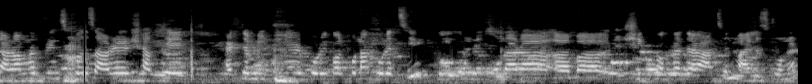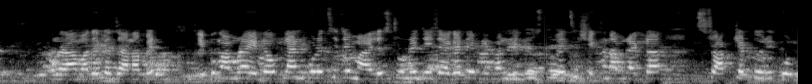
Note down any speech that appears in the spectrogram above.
তারা আমরা প্রিন্সিপাল স্যারের সাথে একটা মিটিং এর পরিকল্পনা করেছি। তো ওনারা বা শিক্ষকরা যারা আছেন মাইলস্টোনের ওনারা আমাদেরকে জানাবেন এবং আমরা এটাও প্ল্যান করেছি যে মাইলস্টোনের যে জায়গাটায় বিমান বিধ্বস্ত হয়েছে, সেখানে আমরা একটা স্ট্রাকচার তৈরি করব,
